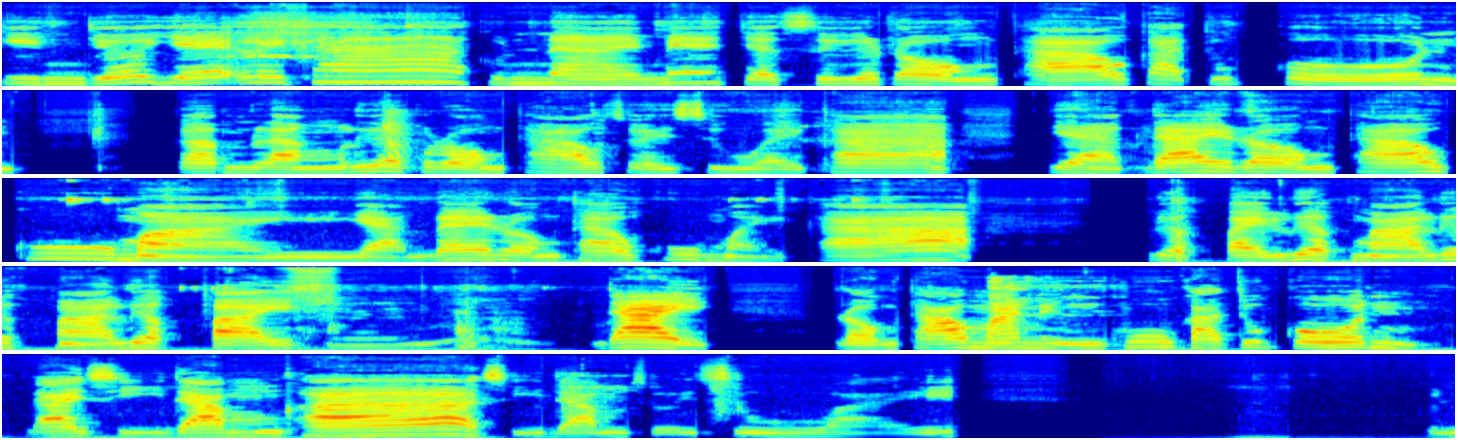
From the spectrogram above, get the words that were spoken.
กินเยอะแยะเลยค่ะ คุณนายแม่จะซื้อรองเท้าค่ะทุกคนกำลังเลือกรองเท้าสวยๆ ค่ะ อยากได้รองเท้าคู่ใหม่ อยากได้รองเท้าคู่ใหม่ค่ะ เลือกไปเลือกมาเลือกมาเลือกไป ได้ รองเท้ามาหนึ่งคู่ค่ะทุกคน ได้สีดำค่ะ สีดำสวยๆ คุณ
